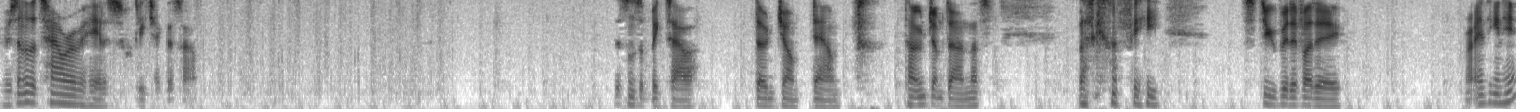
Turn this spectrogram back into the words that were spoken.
There is another tower over here. Let's quickly check this out. This one's a big tower. Don't jump down. Don't jump down. That's that's gonna be Stupid if I do. Right, anything in here?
